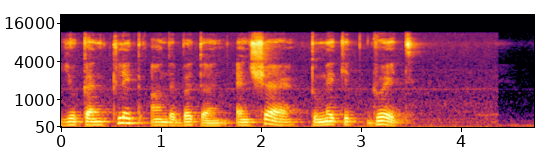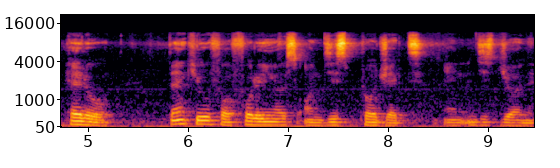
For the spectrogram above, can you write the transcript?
You can click on the button and share to make it great. Hello, thank you for following us on this project and this journey.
